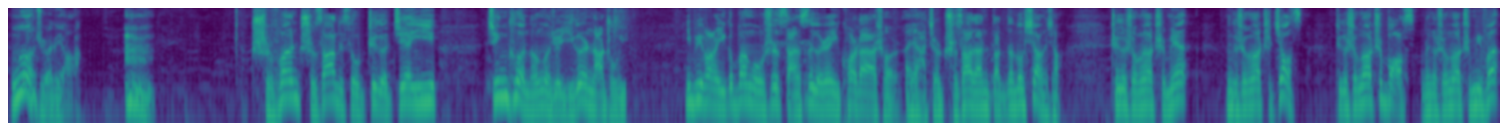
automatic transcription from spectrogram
我觉得啊，吃饭吃啥的时候，这个建议尽可能，我觉得一个人拿主意。你比方一个办公室三四个人一块大家说，哎呀，今儿吃啥？咱咱咱都想一想。这个时候要吃面，那个时候要吃饺子，这个时候要吃包子，那个时候要吃米饭。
